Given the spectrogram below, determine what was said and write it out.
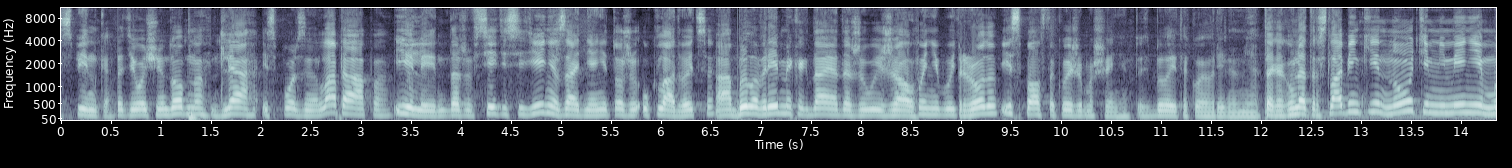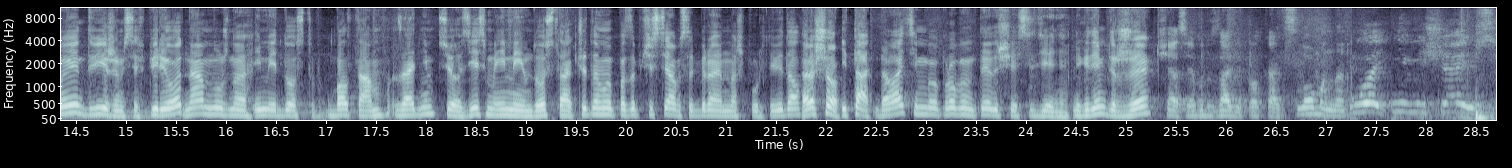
спинка. Кстати, очень удобно для использования лаптопа или даже все эти сиденья задние, они тоже укладываются. А было время, когда я даже уезжал в какую-нибудь природу и спал в такой же машине. То есть было и такое время у меня. Так, аккумулятор слабенький, но тем не менее мы движемся вперед. Нам нужно иметь доступ к болтам задним. Все, здесь мы имеем доступ. Так, что-то мы по запчастям собираем наш пульт. Ты видал? Хорошо. Итак, давайте мы попробуем следующее сиденье. Никодим, держи. Сейчас я буду сзади толкать. Сломано. Ой, не вмещаюсь.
